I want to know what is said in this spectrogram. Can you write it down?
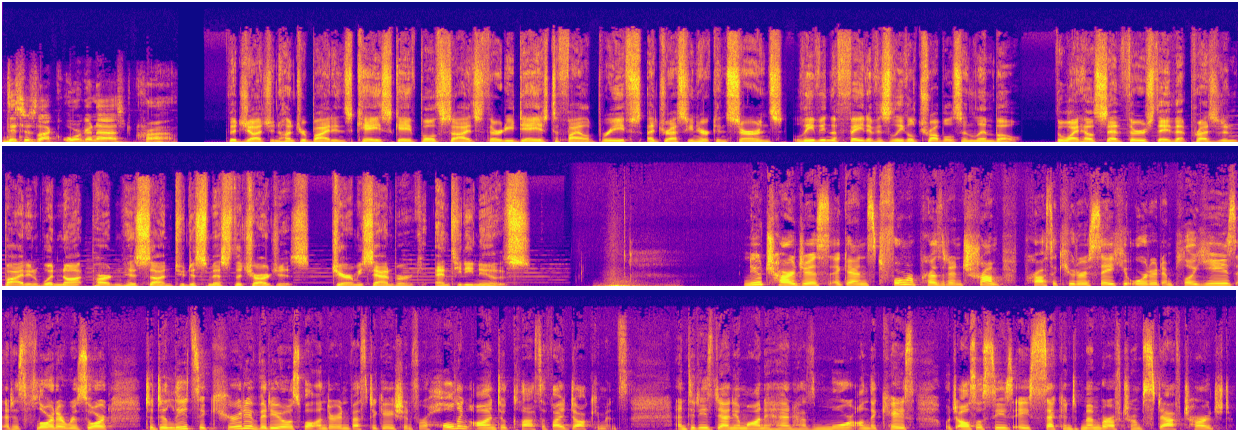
This is like organized crime. The judge in Hunter Biden's case gave both sides 30 days to file briefs addressing her concerns, leaving the fate of his legal troubles in limbo. The White House said Thursday that President Biden would not pardon his son to dismiss the charges. Jeremy Sandberg, NTD News. New charges against former President Trump. Prosecutors say he ordered employees at his Florida resort to delete security videos while under investigation for holding on to classified documents. NTD's Daniel Monahan has more on the case, which also sees a second member of Trump's staff charged.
